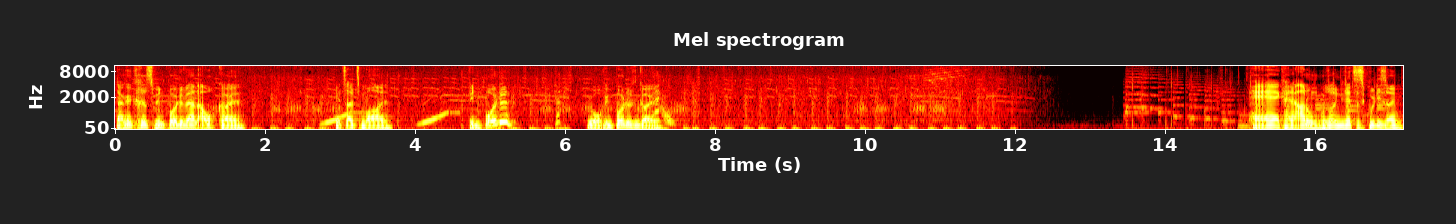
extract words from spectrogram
Danke, Chris. Windbeutel wären auch geil. Jetzt als Mal. Windbeutel? Ja, Windbeutel sind geil. Hä? Keine Ahnung. Wo soll denn die letzte Skulti sein?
